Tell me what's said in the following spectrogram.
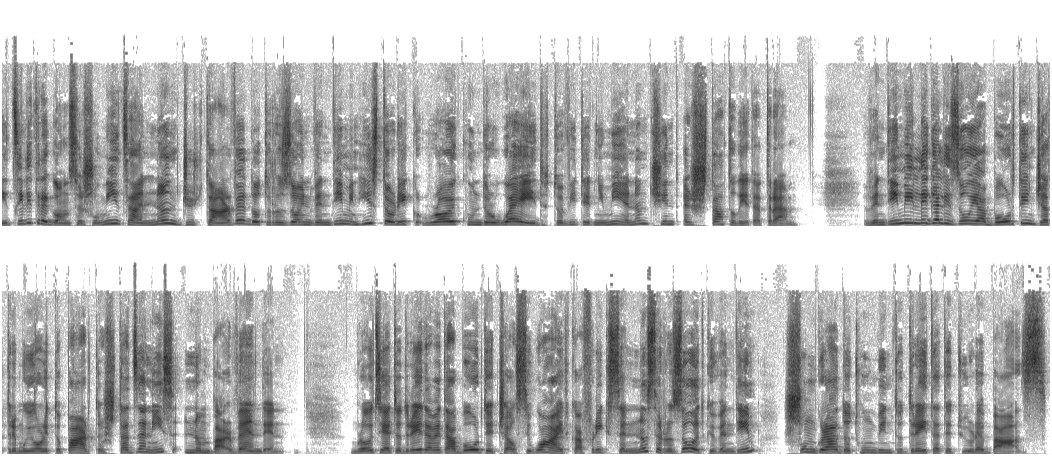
i cili tregon se shumica e nëntë gjyqtarëve do të rrëzojnë vendimin historik Roe kundër Wade të vitit një mijë e nëntëqind e shtatëdhjetë e tre. Vendimi legalizoi abortin gjatë tremujorit të parë të shtatzanisë në mbarë vendin. Mbrojtësja e të drejtave të abortit Chelsea White ka frikë se nëse rrëzohet ky vendim, shumë gra do të humbin të drejtat e tyre bazë.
